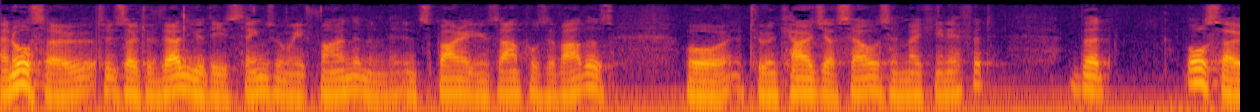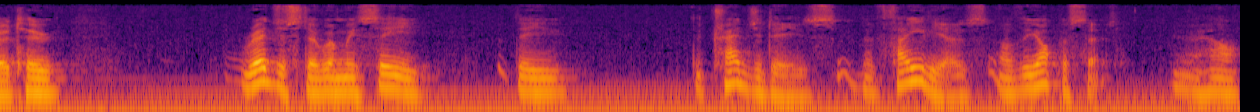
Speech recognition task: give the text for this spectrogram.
And also, to, so to value these things when we find them and inspiring examples of others, or to encourage ourselves in making an effort, but also to register when we see the the tragedies, the failures of the opposite. You know how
